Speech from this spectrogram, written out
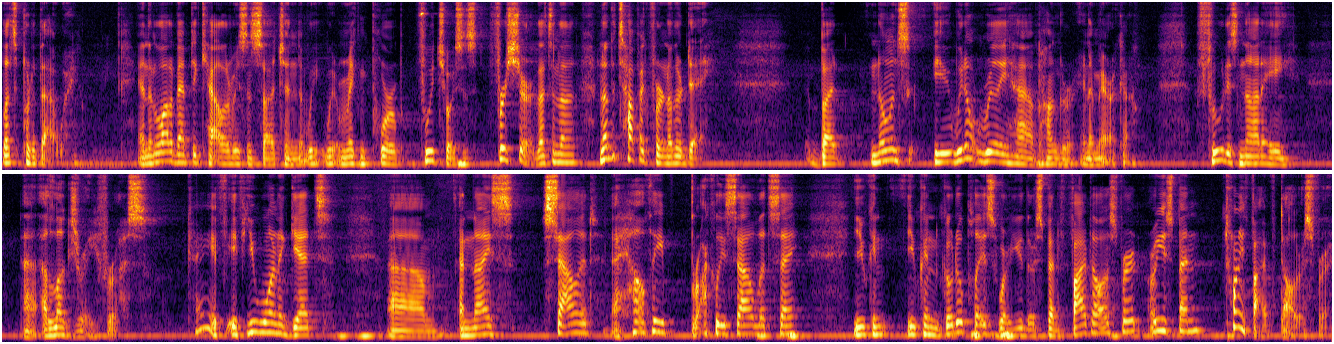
Let's put it that way. And there are a lot of empty calories and such, and we, we're making poor food choices for sure. That's another another topic for another day but no one's we don't really have hunger in america food is not a, uh, a luxury for us okay if, if you want to get um, a nice salad a healthy broccoli salad let's say you can you can go to a place where you either spend $5 for it or you spend $25 for it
